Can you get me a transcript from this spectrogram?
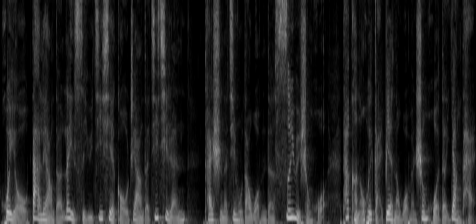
会有大量的类似于机械狗这样的机器人开始呢进入到我们的私域生活，它可能会改变呢我们生活的样态，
